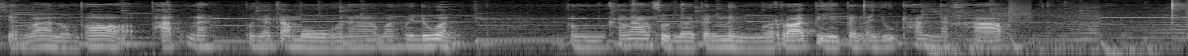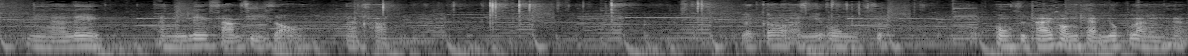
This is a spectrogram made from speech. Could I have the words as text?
เขียนว่าหลวงพ่อพัดนะ ปุญญกาโมนะวัดห้วยด้วน ตรงข้างล่างสุดเลยเป็น 100 ปีเป็นอายุท่านนะครับนี่ฮะเลขอันนี้เลข 342 นะครับ แล้วก็อันนี้องค์สุดองค์สุดท้ายของแถมยกลังนะฮะ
